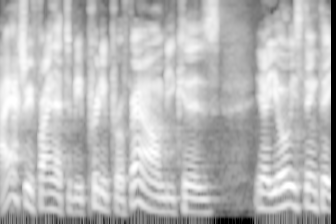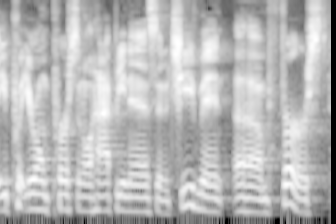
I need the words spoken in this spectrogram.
I actually find that to be pretty profound because you know, you always think that you put your own personal happiness and achievement um, first,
